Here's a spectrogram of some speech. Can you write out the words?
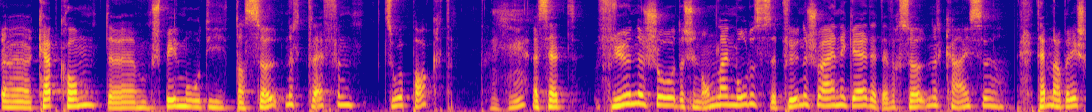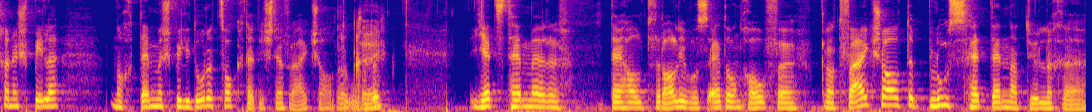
äh, Capcom dem Spielmodi das Söldner-Treffen zugepackt. Mhm. Es hat früher schon, das ist ein Online-Modus, es hat früher schon einen gegeben, der hat einfach Söldner geheißen. Den hat man aber erst können spielen nachdem man das Spiel durchgezockt hat, ist der freigeschaltet okay. worden. Jetzt haben wir den halt für alle, die das Add-on kaufen, gerade freigeschaltet. Plus hat dann natürlich äh,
